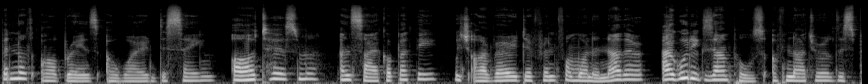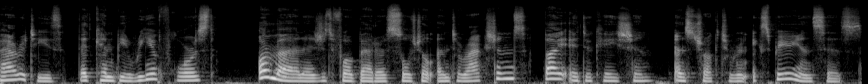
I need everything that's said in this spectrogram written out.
but not all brains are wired the same. Autism and psychopathy, which are very different from one another, are good examples of natural disparities that can be reinforced or managed for better social interactions by education and structuring experiences.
